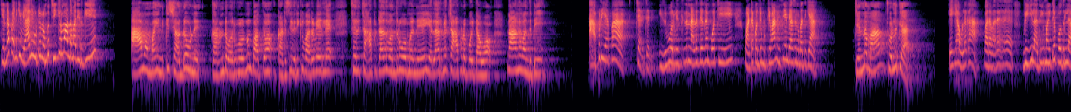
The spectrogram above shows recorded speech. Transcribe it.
என்ன பண்ணிக்கு வேலையை விட்டு ரொம்ப சீக்கிரமா அந்த மாதிரி இருக்கு? ஆமாம்மா இன்னைக்கு ஷட் டவுனு கரண்ட் வருவோம்னு பார்த்தோம். கடைசி வரைக்கும் வரவே இல்லை. சரி சாப்பிட்டுட்டாவது வந்துருவோமேன்னு எல்லாருமே சாப்பிட போயிட்டாவோ. நானும் வந்துட்டேன். அப்படியாப்பா? சரி சரி. இது ஒரு விதத்துல நல்லதே தான் போச்சு. உன்கிட்ட கொஞ்சம் முக்கியமான விஷயம் பேசணும் பாத்திக்கா என்னம்மா? சொல்லுக்க ஐயா உலகா. வர வர. வெயில் அதிகமாயிட்டே போகுதுல்ல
